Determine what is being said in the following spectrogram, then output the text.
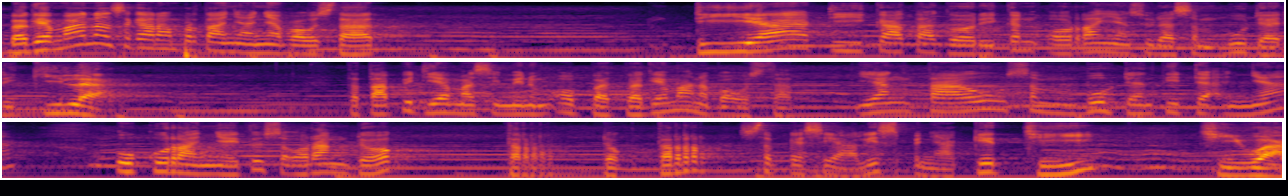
bagaimana sekarang pertanyaannya Pak Ustadz? Dia dikategorikan orang yang sudah sembuh dari gila tetapi dia masih minum obat. Bagaimana Pak Ustadz? Yang tahu sembuh dan tidaknya ukurannya itu seorang dokter. Dokter spesialis penyakit ji, jiwa.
